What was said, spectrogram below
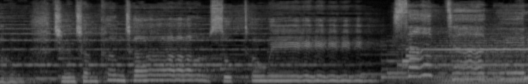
า ชื่นช่ำค่ำเช้าสุขทวีซับจากพื้น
